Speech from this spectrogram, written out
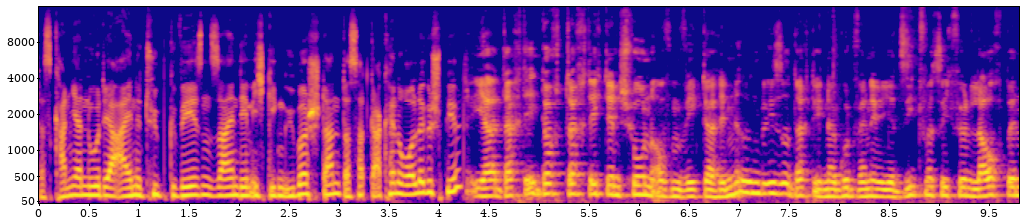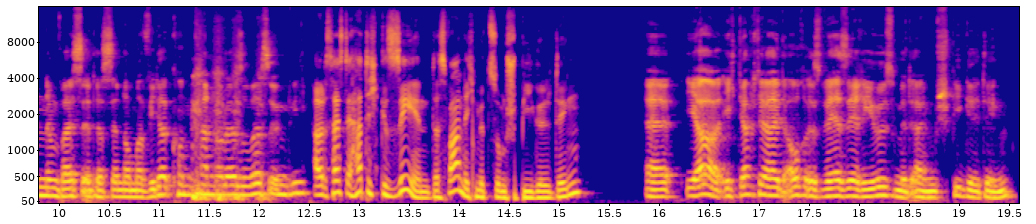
das kann ja nur der eine Typ gewesen sein, dem ich gegenüberstand. Das hat gar keine Rolle gespielt. Ja, dachte ich, doch, dachte ich denn schon auf dem Weg dahin irgendwie so. Dachte ich, na gut, wenn er jetzt sieht, was ich für ein Lauch bin, dann weiß er, dass er nochmal wiederkommen kann oder sowas irgendwie. Aber das heißt, er hat dich gesehen. Das war nicht mit so einem Spiegelding. Äh, ja, ich dachte halt auch, es wäre seriös mit einem Spiegelding.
